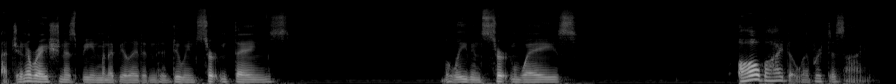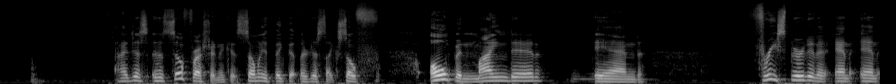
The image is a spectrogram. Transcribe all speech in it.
A generation is being manipulated into doing certain things, believing in certain ways, all by deliberate design. And I just, it's so frustrating because so many think that they're just like so f- open minded mm-hmm. and free spirited and, and, and,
